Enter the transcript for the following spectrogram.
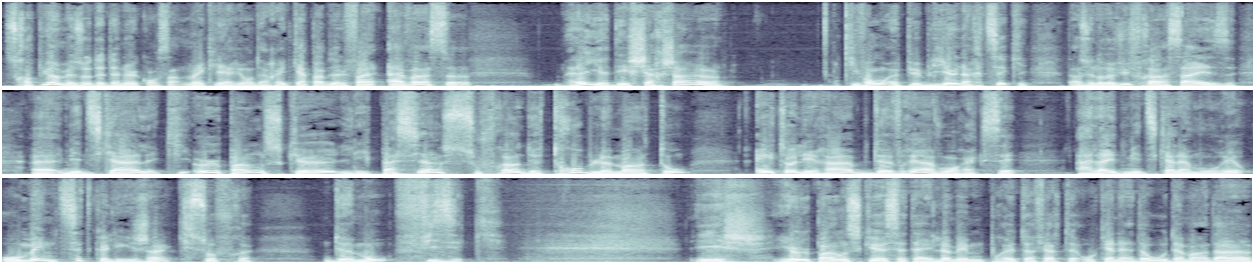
sera plus en mesure de donner un consentement éclairé. On devrait être capable de le faire avant ça. là, il y a des chercheurs qui vont euh, publier un article dans une revue française euh, médicale qui, eux, pensent que les patients souffrant de troubles mentaux intolérables devraient avoir accès à l'aide médicale à mourir au même titre que les gens qui souffrent de mots physiques. Et eux pensent que cette aide-là même pourrait être offerte au Canada aux demandeurs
